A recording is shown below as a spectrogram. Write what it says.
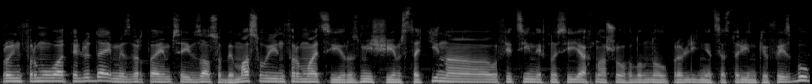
проінформувати людей, ми звертаємося і в засоби масової інформації, розміщуємо статті на офіційних носіях нашого головного управління, це сторінки Facebook,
